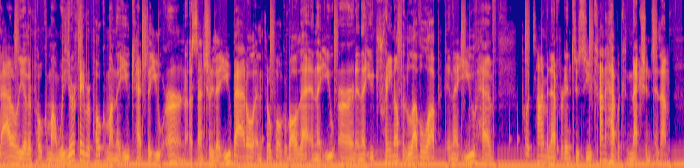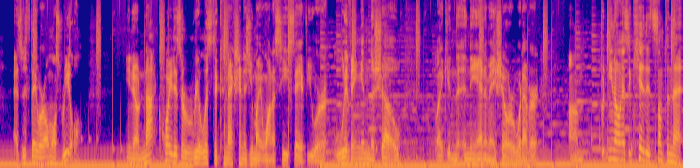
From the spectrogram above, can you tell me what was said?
battle the other Pokemon with your favorite Pokemon that you catch that you earn, essentially, that you battle and throw Pokeballs at, and that you earn, and that you train up and level up, and that you have put time and effort into, so you kind of have a connection to them as if they were almost real you know, not quite as a realistic connection as you might want to see, say, if you were living in the show, like in the in the anime show or whatever. Um, but you know, as a kid, it's something that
